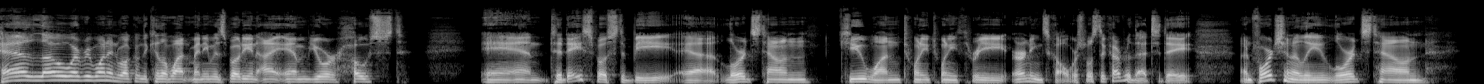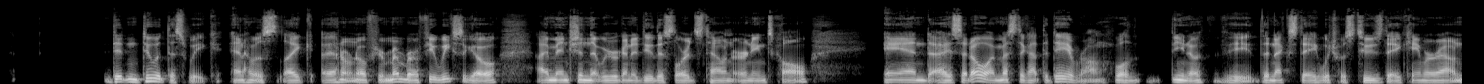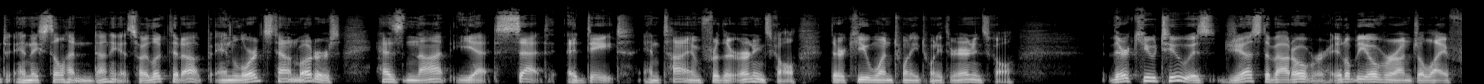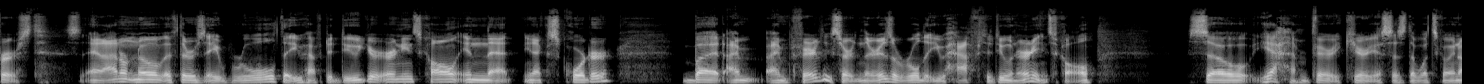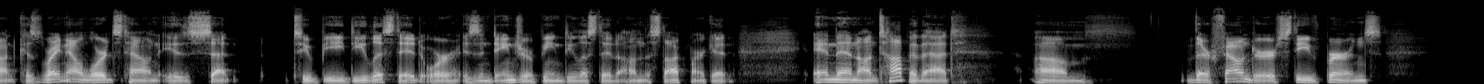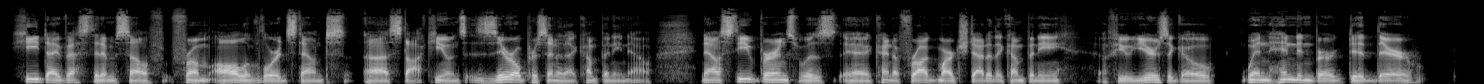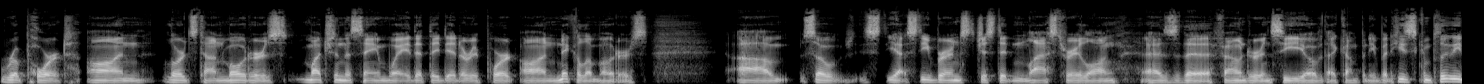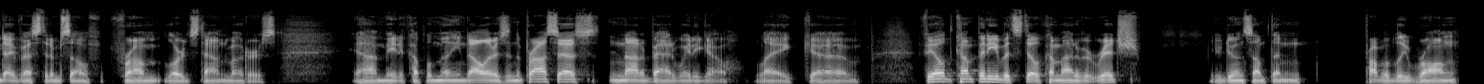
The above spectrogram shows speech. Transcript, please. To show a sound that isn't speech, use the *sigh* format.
Hello, everyone, and welcome to Kilowatt. My name is Bodie, and I am your host. And today's supposed to be uh, Lordstown Q1 2023 earnings call. We're supposed to cover that today. Unfortunately, Lordstown didn't do it this week. And I was like, I don't know if you remember a few weeks ago, I mentioned that we were going to do this Lordstown earnings call. And I said, "Oh, I must have got the day wrong." Well, you know, the the next day, which was Tuesday, came around, and they still hadn't done it yet. So I looked it up, and Lordstown Motors has not yet set a date and time for their earnings call, their Q1 2023 earnings call. Their Q2 is just about over. It'll be over on July 1st. And I don't know if there's a rule that you have to do your earnings call in that next quarter but I'm I'm fairly certain there is a rule that you have to do an earnings call. So yeah, I'm very curious as to what's going on because right now Lordstown is set to be delisted or is in danger of being delisted on the stock market, and then on top of that, um, their founder Steve Burns he divested himself from all of Lordstown's uh, stock. He owns 0% of that company now. Now, Steve Burns was uh, kind of frog marched out of the company a few years ago when Hindenburg did their report on Lordstown Motors, much in the same way that they did a report on Nikola Motors. Um, so yeah, Steve Burns just didn't last very long as the founder and CEO of that company, but he's completely divested himself from Lordstown Motors. Uh, made a couple million dollars in the process. Not a bad way to go. Like, uh, failed company, but still come out of it rich. You're doing something probably wrong,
